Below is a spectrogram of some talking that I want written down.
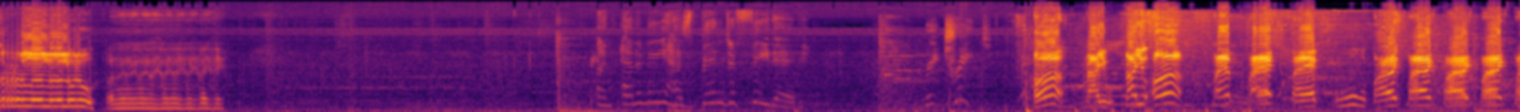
กลูลูลูลูลูเฮ้ยเฮ้ยเฮ้ยเฮ้ยเฮ้ยเฮ้ย An enemy has been defeated. Retreat. เออได้อยู่ได้อยู่เออแตกแตกแตกอู้แตกแตกแตกแตกแต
